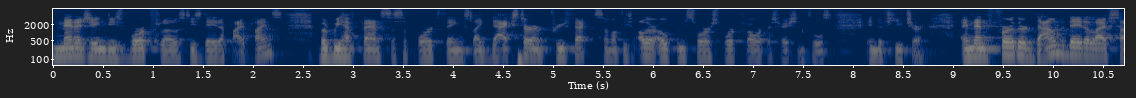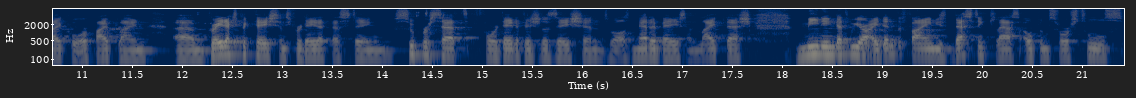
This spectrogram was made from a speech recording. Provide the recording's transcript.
managing these workflows, these data pipelines. But we have plans to support things like Dagster and Prefect, some of these other open source workflow orchestration tools in the future. And then further down the data lifecycle or pipeline, um, great expectations for data testing, superset for data visualization, as well as Metabase and Lightdash, meaning that we are identifying these best in class open source tools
